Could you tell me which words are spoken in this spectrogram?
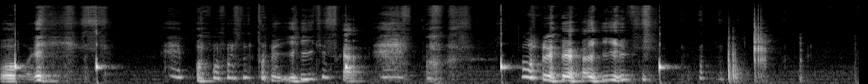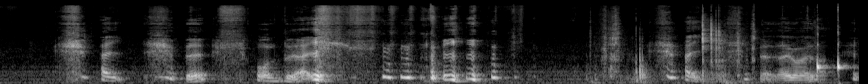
もういいです。本当にいいですか？これはいいです。はい。で、本当に、はい。本当にはい。ごめんなさい。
